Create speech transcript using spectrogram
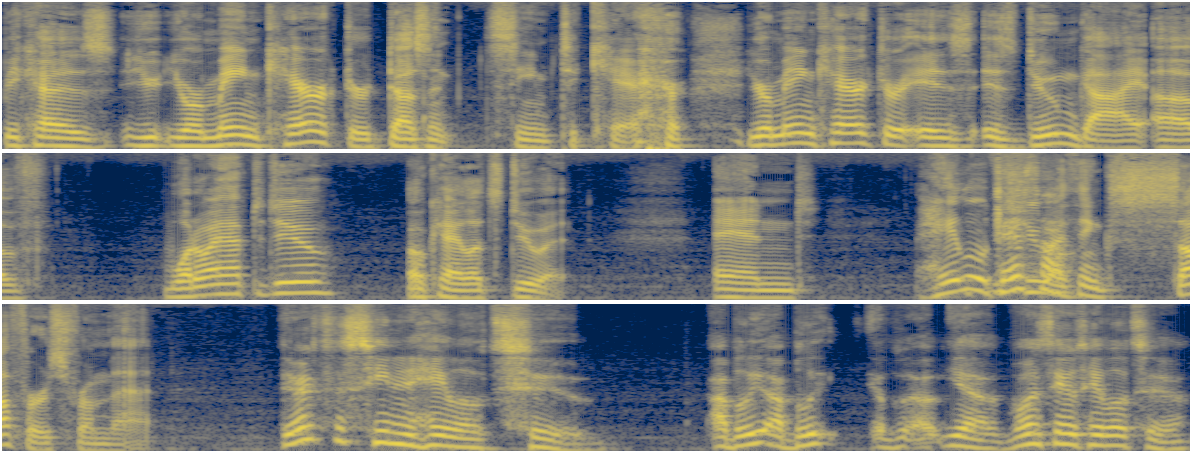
because you, your main character doesn't seem to care. your main character is is Doom guy of what do I have to do? Okay, let's do it. And Halo That's 2 not- I think suffers from that. There's a scene in Halo Two. I believe. I believe. Yeah, say it was Halo Two.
